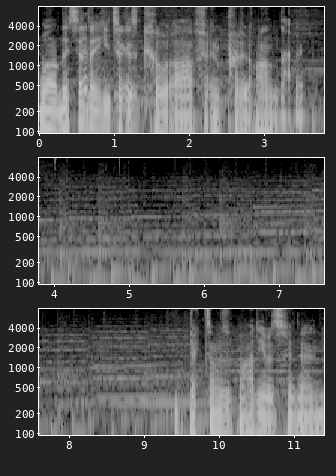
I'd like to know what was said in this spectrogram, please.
Well, they said that he took his coat off and put it on there. Victim's body was hidden.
